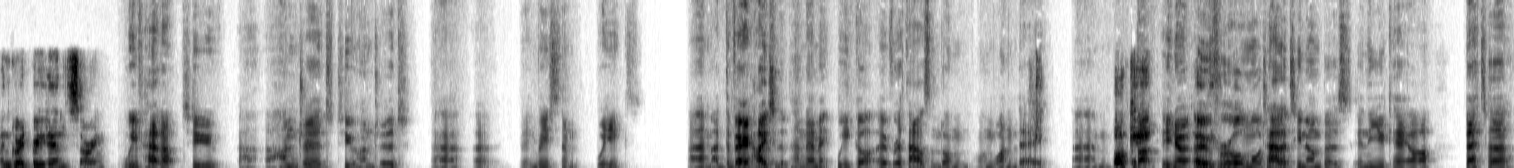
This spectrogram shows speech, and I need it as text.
in Great Britain? Sorry. We've had up to 100, 200 uh, uh, in recent weeks. Um, at the very height of the pandemic, we got over a thousand on on one day. Um, okay. But you know, overall mortality numbers in the UK are better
